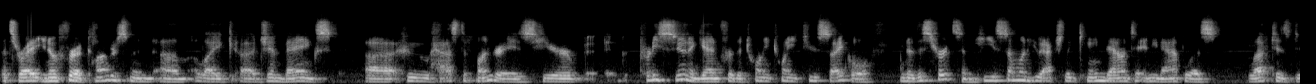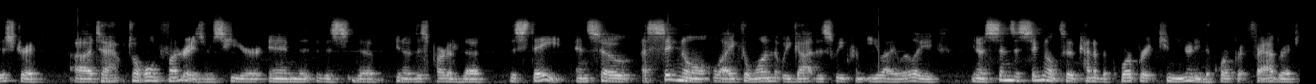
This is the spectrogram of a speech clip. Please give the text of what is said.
That's right. You know, for a congressman um, like uh, Jim Banks, uh, who has to fundraise here pretty soon again for the 2022 cycle, you know, this hurts him. He's someone who actually came down to Indianapolis, left his district uh, to to hold fundraisers here in this the you know this part of the the state. And so a signal like the one that we got this week from Eli Lilly you know, sends a signal to kind of the corporate community, the corporate fabric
